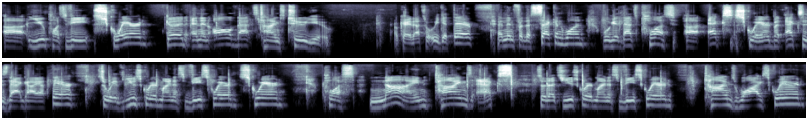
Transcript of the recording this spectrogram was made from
uh, u plus v squared Good. And then all of that's times 2u. Okay, that's what we get there. And then for the second one, we'll get that's plus uh, x squared, but x is that guy up there. So we have u squared minus v squared squared plus 9 times x. So that's u squared minus v squared times y squared.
